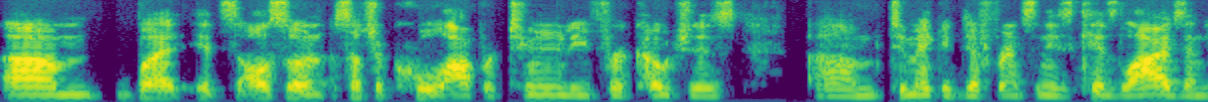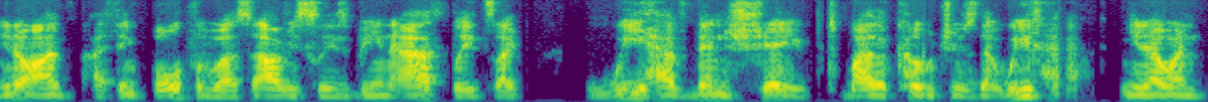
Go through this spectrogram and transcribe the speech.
Um, but it's also such a cool opportunity for coaches um, to make a difference in these kids lives. And you know I, I think both of us obviously as being athletes like we have been shaped by the coaches that we've had you know and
